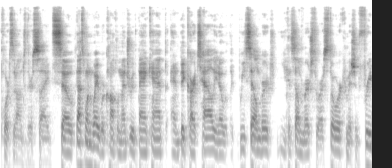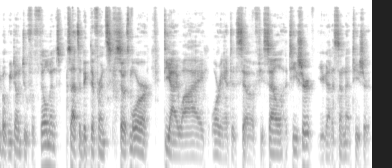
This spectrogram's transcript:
ports it onto their site. So that's one way we're complementary with Bandcamp and Big Cartel. You know, like we sell merch, you can sell merch through our store, commission free, but we don't do fulfillment. So that's a big difference. So it's more DIY oriented. So if you sell a T-shirt, you got to send that T-shirt.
